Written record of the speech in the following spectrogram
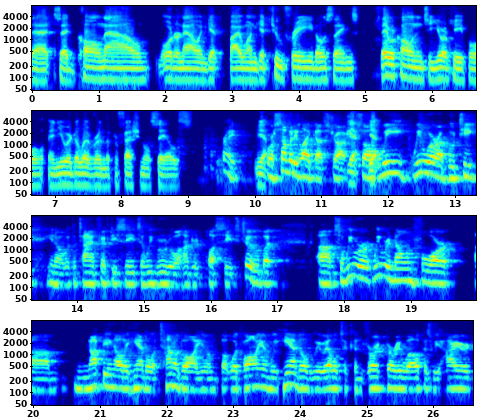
that said call now, order now and get buy one get two free, those things, they were calling into your people and you were delivering the professional sales Right. Yeah. Or somebody like us, Josh. Yeah, So yeah. we we were a boutique, you know, at the time 50 seats, and we grew to 100 plus seats too. But um, so we were we were known for um, not being able to handle a ton of volume, but what volume we handled, we were able to convert very well because we hired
